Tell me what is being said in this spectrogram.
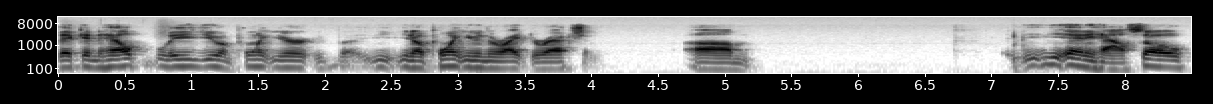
that can help lead you and point your, you know, point you in the right direction. Um, anyhow, so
